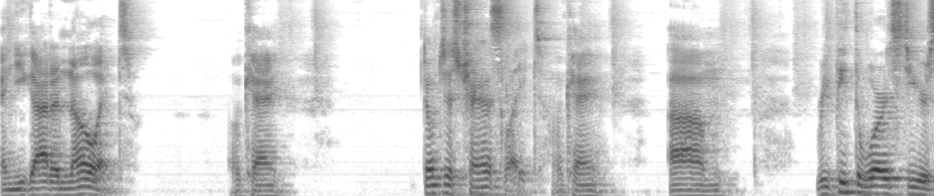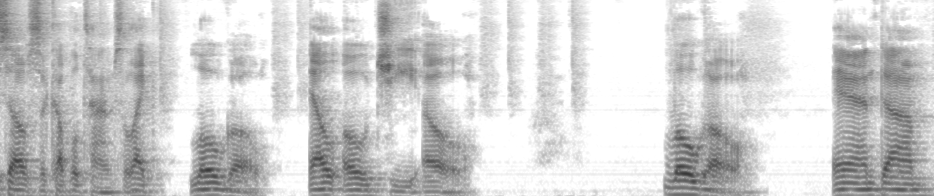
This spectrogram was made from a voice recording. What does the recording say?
and you got to know it. Okay. Don't just translate. Okay. Um, repeat the words to yourselves a couple times, like logo, L O G O, logo, and um,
